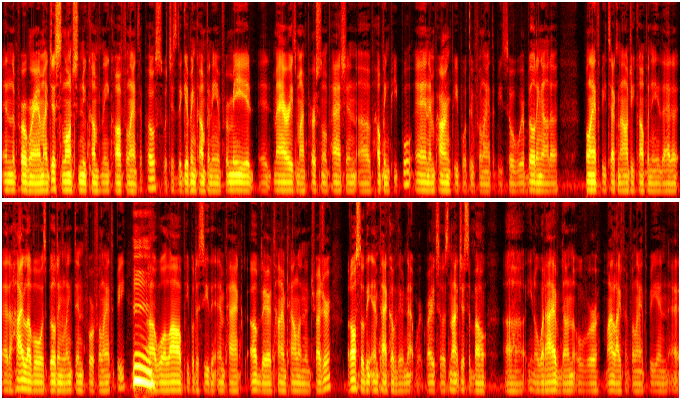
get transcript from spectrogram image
in the program, I just launched a new company called Philanthropos, which is the giving company. And for me, it, it marries my personal passion of helping people and empowering people through philanthropy. So, we're building out a philanthropy technology company that, uh, at a high level, is building LinkedIn for philanthropy. Uh, will allow people to see the impact of their time, talent, and treasure, but also the impact of their network. Right. So, it's not just about uh, you know what I've done over my life in philanthropy, and uh,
